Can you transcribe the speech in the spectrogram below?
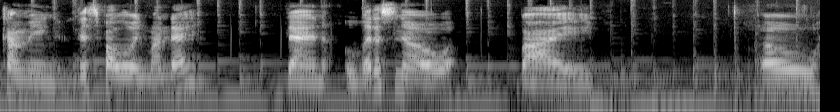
coming this following Monday, then let us know by oh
